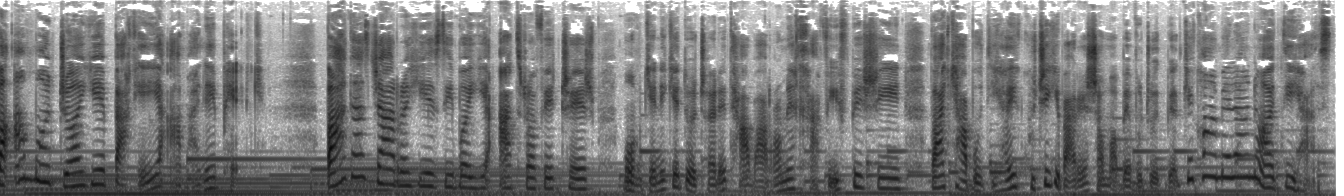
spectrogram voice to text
و اما جای بقیه عمل پلک. بعد از جراحی زیبایی اطراف چشم ممکنه که دچار تورم خفیف بشین و کبودی های کوچیکی برای شما به وجود بیاد که کاملا عادی هست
